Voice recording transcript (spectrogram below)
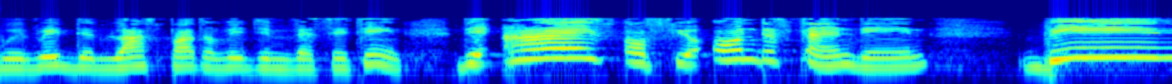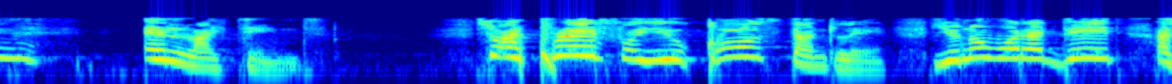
we read the last part of it in verse 18, the eyes of your understanding being enlightened. So I pray for you constantly. You know what I did? I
